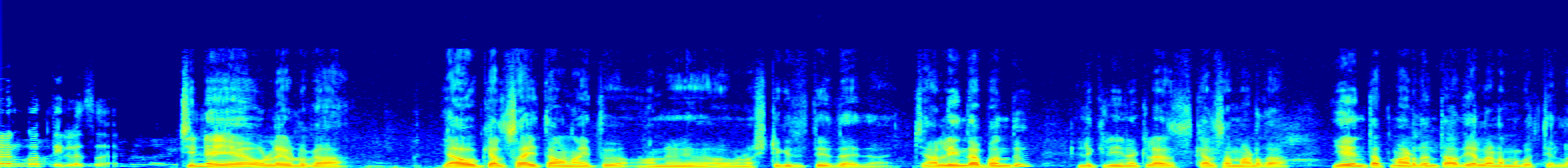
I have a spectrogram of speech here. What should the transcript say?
ನನಗೆ ಗೊತ್ತಿಲ್ಲ ಸರ್. ಚಿನ್ನಯ್ಯ ಒಳ್ಳೆ ಹುಡುಗ. ಯಾವ ಕೆಲಸ ಆಯ್ತು ಅವನಾಯ್ತು ಅವನು ಅವನಷ್ಟಿಗೆ ಇದ್ದ ಅಲ್ಲಿಂದ ಬಂದು ಇಲ್ಲಿ ಕ್ಲೀನಾಗಿ ಕ್ಲಾಸ್, ಕೆಲಸ ಮಾಡ್ದ. ಏನು ತಪ್ಪು ಮಾಡ್ದಂತ ಅದೆಲ್ಲ ನಮ್ಗೆ ಗೊತ್ತಿಲ್ಲ.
